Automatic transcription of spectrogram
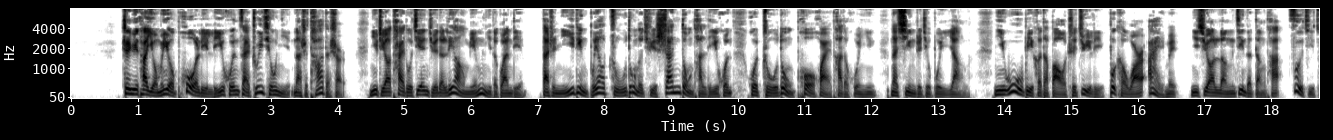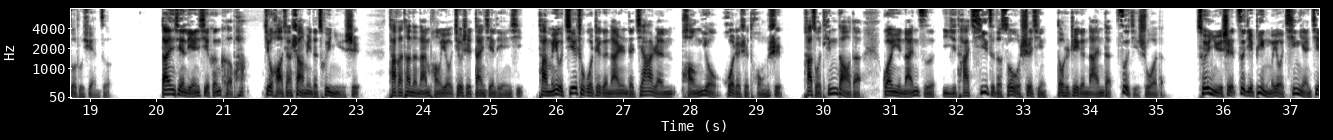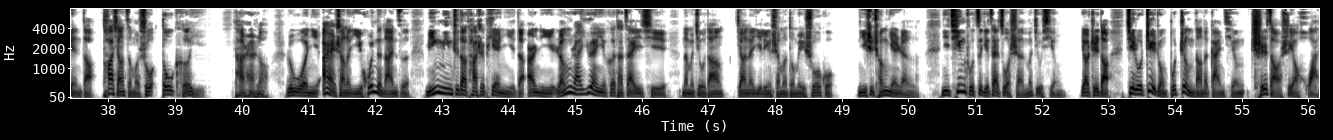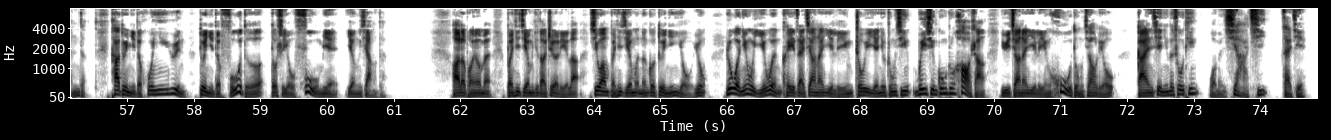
至于他有没有魄力离婚再追求你，那是他的事儿。你只要态度坚决的亮明你的观点，但是你一定不要主动的去煽动他离婚或主动破坏他的婚姻，那性质就不一样了。你务必和他保持距离，不可玩暧昧。你需要冷静的等他自己做出选择。单线联系很可怕，就好像上面的崔女士，她和她的男朋友就是单线联系，她没有接触过这个男人的家人、朋友或者是同事。她所听到的关于男子以及他妻子的所有事情，都是这个男的自己说的。崔女士自己并没有亲眼见到，她想怎么说都可以。当然喽，如果你爱上了已婚的男子，明明知道他是骗你的，而你仍然愿意和他在一起，那么就当江南一林什么都没说过。你是成年人了，你清楚自己在做什么就行。要知道，介入这种不正当的感情，迟早是要还的。他对你的婚姻运、对你的福德都是有负面影响的。好了，朋友们，本期节目就到这里了。希望本期节目能够对您有用。如果您有疑问，可以在江南易林周易研究中心微信公众号上与江南易林互动交流。感谢您的收听，我们下期再见。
